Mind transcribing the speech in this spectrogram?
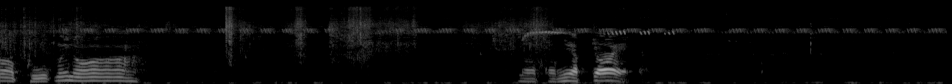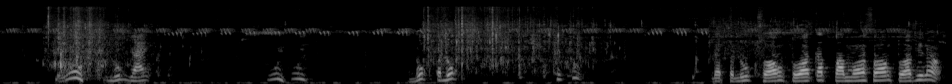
รอบถูกไหมเนาะรอบก็เงียบจ้อยอู้ลุกใหญ่อุ้ยอุ้ยดุกปลาดุกได้ปลาดุกสองตัวกับปลาหมอสองตัวพี่น้อง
